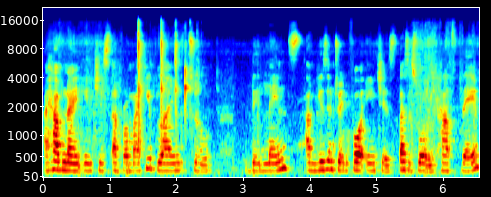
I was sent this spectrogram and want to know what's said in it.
I have nine inches. And from my hip line to the length i'm using 24 inches. That is what we have there.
